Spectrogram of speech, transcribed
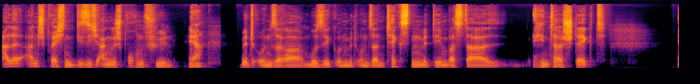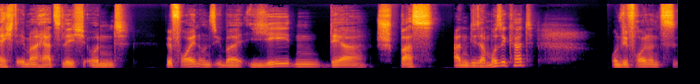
alle ansprechen, die sich angesprochen fühlen. Ja. Mit unserer Musik und mit unseren Texten, mit dem, was da hintersteckt. Echt immer herzlich und wir freuen uns über jeden, der Spaß an dieser Musik hat. Und wir freuen uns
